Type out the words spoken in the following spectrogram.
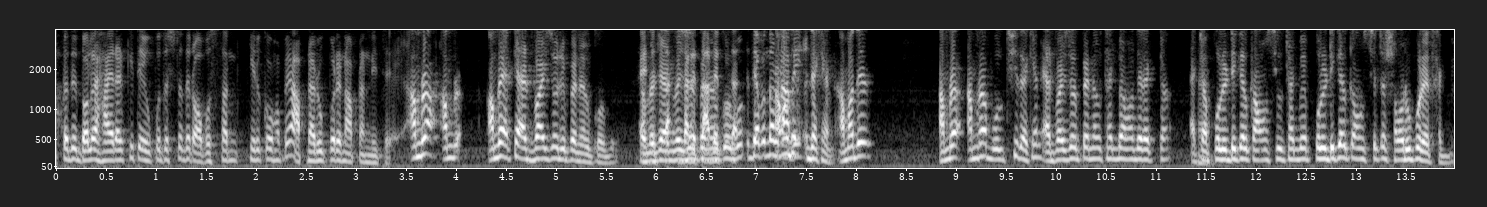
আপনাদের দলের হায়ারার্কিতে এই উপদেষ্টাদের অবস্থান কীরকম হবে? আপনার উপরে না আপনার নিচে? আমরা আমরা আমরা একটা অ্যাডভাইজরি প্যানেল করব। আমরা একটা অ্যাডভাইজরি প্যানেল করব। যেমন আমাদের দেখেন আমাদের আমরা আমরা বলছি দেখেন অ্যাডভাইজর প্যানেল থাকবে আমাদের একটা একটা। পলিটিক্যাল কাউন্সিল থাকবে। পলিটিক্যাল কাউন্সিলটা সবার উপরে থাকবে.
